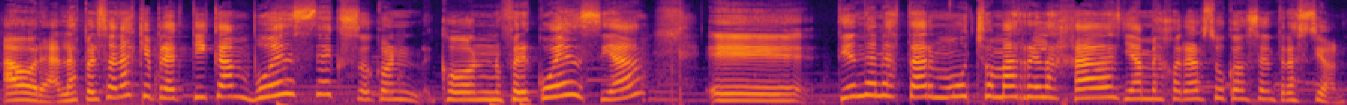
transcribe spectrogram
Ahora, las personas que practican buen sexo con, con frecuencia eh, tienden a estar mucho más relajadas y a mejorar su concentración.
